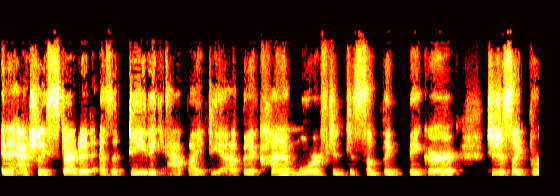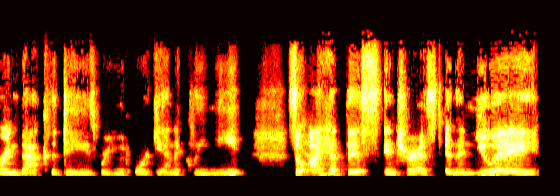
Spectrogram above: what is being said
And it actually started as a dating app idea, but it kind of morphed into something bigger to just like bring back the days where you would organically meet. So Yeah. I had this interest, and then Yue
